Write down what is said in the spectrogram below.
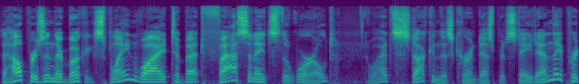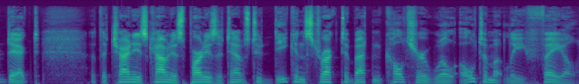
The Halpers in their book explain why Tibet fascinates the world, why it's stuck in this current desperate state, and they predict that the Chinese Communist Party's attempts to deconstruct Tibetan culture will ultimately fail.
